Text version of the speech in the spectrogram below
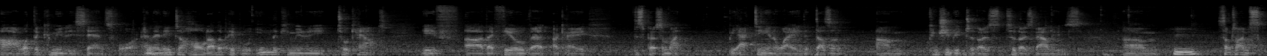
are, what the community stands for, and they need to hold other people in the community to account if uh, they feel that okay, this person might be acting in a way that doesn't um, contribute to those to those values. Um, Sometimes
